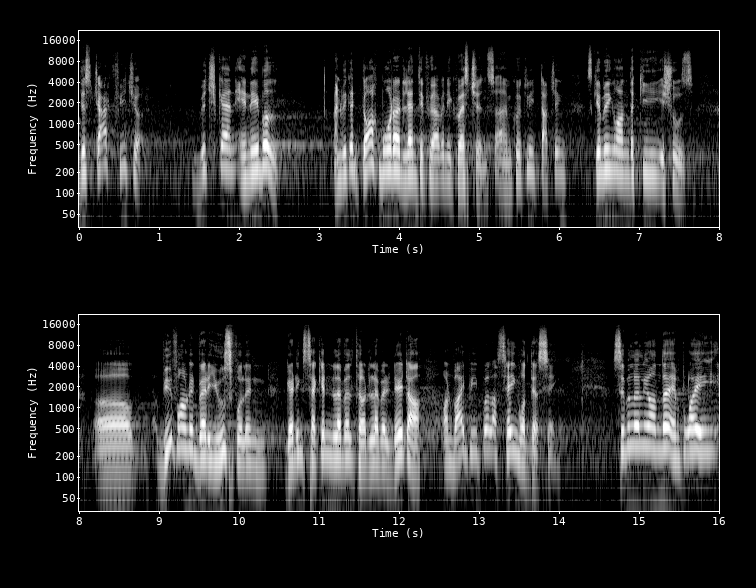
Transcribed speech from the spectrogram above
this chat feature, which can enable and we can talk more at length if you have any questions. I'm quickly touching, skimming on the key issues. Uh, we found it very useful in getting second level, third level data on why people are saying what they're saying. Similarly, on the employee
